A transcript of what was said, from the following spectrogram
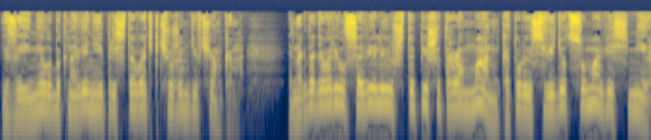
и заимел обыкновение приставать к чужим девчонкам — Иногда говорил Савелию, что пишет роман, который сведет с ума весь мир,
